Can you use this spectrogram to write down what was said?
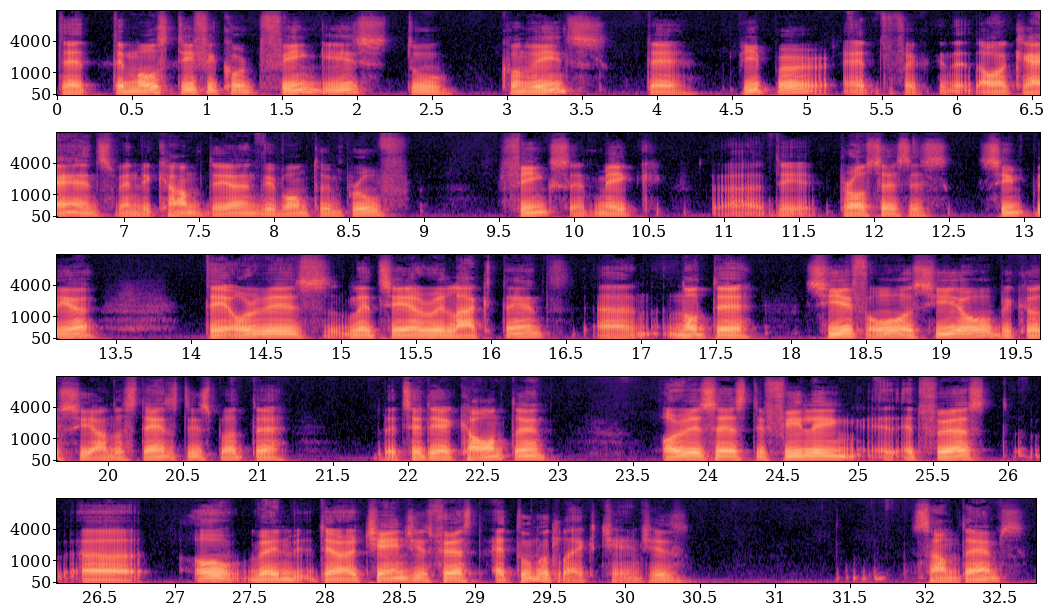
that the most difficult thing is to convince the people and our clients when we come there and we want to improve things and make uh, the processes simpler they always, let's say, are reluctant. Uh, not the CFO or CEO because he understands this, but the, let's say the accountant always has the feeling at first, uh, oh, when there are changes, first, I do not like changes. Sometimes.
